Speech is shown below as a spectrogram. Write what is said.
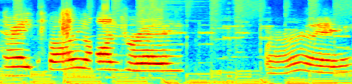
Alright, bye, Andre. Alright.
